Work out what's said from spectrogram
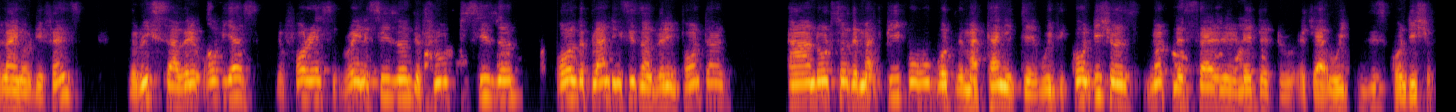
line of defense. The risks are very obvious. The forest, rainy season, the fruit season, all the planting season are very important. And also the people who got the maternity with the conditions not necessarily related to HIV, with this condition.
